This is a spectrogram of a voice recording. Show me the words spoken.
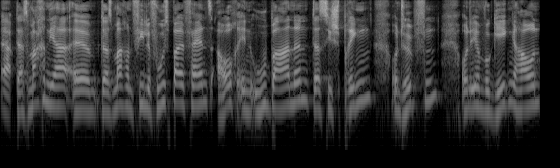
Ja. Das machen ja, äh, das machen viele Fußballfans auch in U-Bahnen, dass sie springen und hüpfen und irgendwo gegenhauen.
